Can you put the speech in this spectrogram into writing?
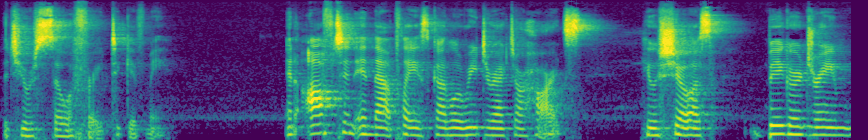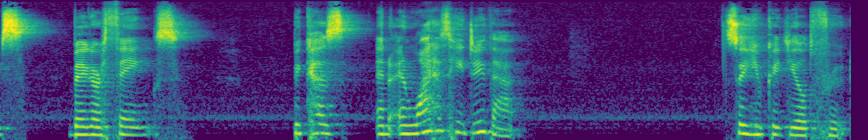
that you were so afraid to give me. And often in that place, God will redirect our hearts. He will show us bigger dreams, bigger things. Because, and, and why does He do that? So you could yield fruit.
